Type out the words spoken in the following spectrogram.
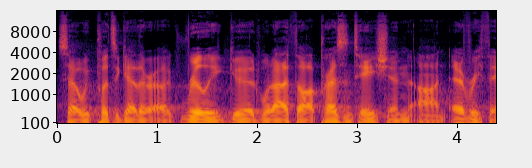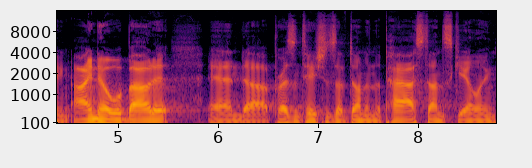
So we put together a really good, what I thought, presentation on everything I know about it and uh, presentations I've done in the past on scaling,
